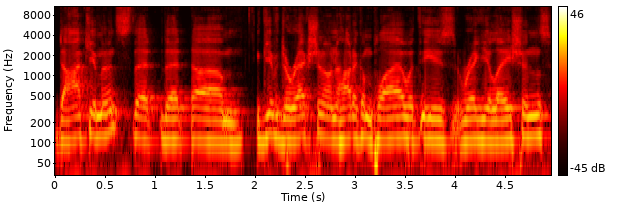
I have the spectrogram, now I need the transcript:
documents that that um, give direction on how to comply with these regulations.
